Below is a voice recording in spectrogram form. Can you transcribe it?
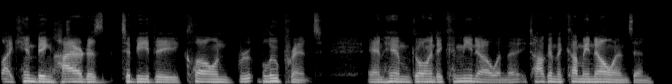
like him being hired as to be the clone br- blueprint and him going to Kamino and the, talking to Kaminoans and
